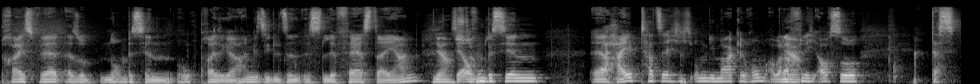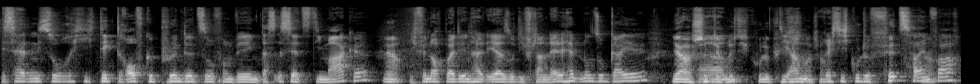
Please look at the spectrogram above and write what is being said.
preiswert, also noch ein bisschen hochpreisiger angesiedelt sind, ist Le Faster Young. Ja, ist ja auch ein bisschen äh, Hype tatsächlich um die Marke rum, aber da Ja. finde ich auch so, das ist halt nicht so richtig dick drauf geprintet, so von wegen, das ist jetzt die Marke. Ja. Ich finde auch bei denen halt eher so die Flanellhemden und so geil. Ja, stimmt, die haben Ähm, richtig coole Die Pieces haben manchmal. richtig gute Fits einfach.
